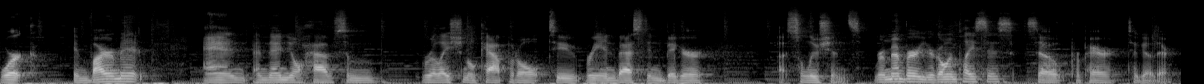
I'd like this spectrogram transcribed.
work environment, and, and then you'll have some relational capital to reinvest in bigger uh, solutions. Remember, you're going places, so prepare to go there.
